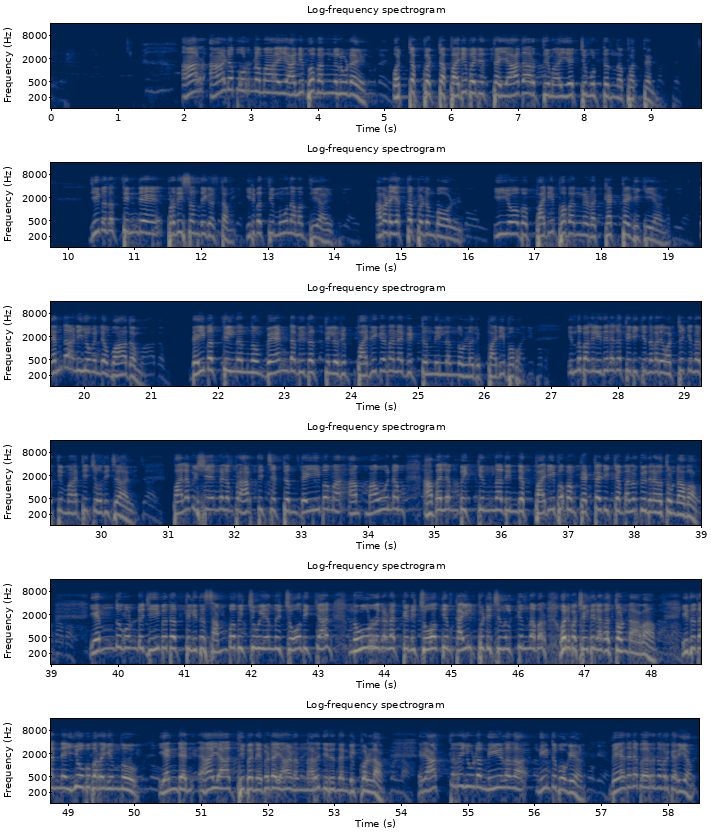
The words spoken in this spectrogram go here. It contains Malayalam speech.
ആഴപൂർണമായ അനുഭവങ്ങളുടെ ഒറ്റപ്പെട്ട പരിപരുത്ത യാഥാർത്ഥ്യമായി ഏറ്റുമുട്ടുന്ന ഭക്തൻ. ജീവിതത്തിന്റെ പ്രതിസന്ധി ഘട്ടം ഇരുപത്തിമൂന്നാം അധ്യായം. അവിടെ എത്തപ്പെടുമ്പോൾ ഇയോബ് പരിഭവങ്ങളുടെ കെട്ടഴിക്കുകയാണ്. എന്താണ് ഇയോവിന്റെ വാദം? ദൈവത്തിൽ നിന്നും വേണ്ട വിധത്തിൽ ഒരു പരിഗണന കിട്ടുന്നില്ലെന്നുള്ളൊരു പരിഭവം. ഇന്ന് പകൽ ഇതിനകത്തിരിക്കുന്നവരെ ഒറ്റയ്ക്ക് നിർത്തി മാറ്റി ചോദിച്ചാൽ പല വിഷയങ്ങളും പ്രാർത്ഥിച്ചിട്ടും ദൈവം മൗനം അവലംബിക്കുന്നതിന്റെ പരിഭവം കെട്ടടിക്കാൻ പലർക്കും ഇതിനകത്തുണ്ടാവാം. എന്തുകൊണ്ട് ജീവിതത്തിൽ ഇത് സംഭവിച്ചു എന്ന് ചോദിക്കാൻ നൂറുകണക്കിന് ചോദ്യം കയ്യിൽ പിടിച്ചു നിൽക്കുന്നവർ ഒരുപക്ഷെ ഇതിനകത്തുണ്ടാവാം. ഇത് തന്നെ അയ്യോബ് പറയുന്നു എന്റെ ന്യായാധിപൻ എവിടെയാണെന്ന് അറിഞ്ഞിരുന്നെങ്കിൽ കൊള്ളാം. രാത്രിയുടെ നീളത നീണ്ടുപോകുകയാണ് വേദന പേറുന്നവർക്കറിയാം.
